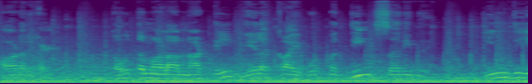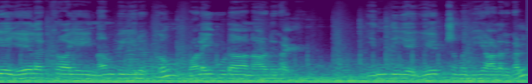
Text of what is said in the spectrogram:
ஆர்டர்கள். கௌதமாலா நாட்டில் ஏலக்காய் உற்பத்தி சரிவு. இந்திய ஏலக்காயை நம்பியிருக்கும் வளைகுடா நாடுகள். இந்திய ஏற்றுமதியாளர்கள்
